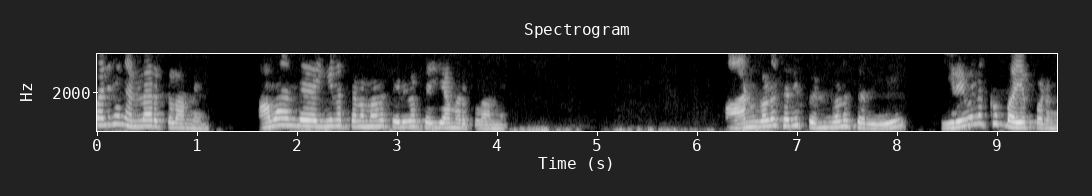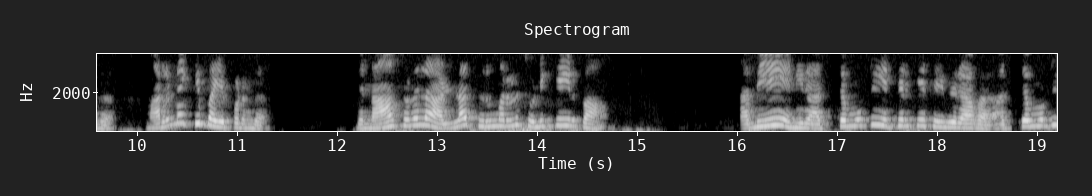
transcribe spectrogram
மனிதன் நல்லா இருக்கலாமே. அவன் அந்த ஈனத்தனமான செயல்கள் செய்யாமல் இருக்கலாமே. ஆண்களும் சரி பெண்களும் சரி இறைவனுக்கு பயப்படுங்க. மறுமைக்கு பயப்படுங்க. இதை நான் சொல்லல அல்லாஹ் திருமறையில சொல்லிக்கிட்டே இருக்கான். நபியே நீர் அச்சமூட்டி எச்சரிக்கை செய்வீராக. அச்சமூட்டி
